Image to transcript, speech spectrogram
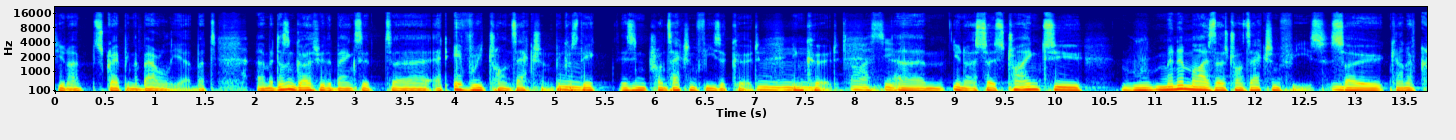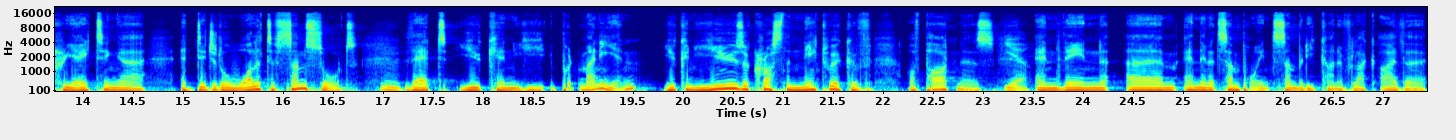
you know, scraping the barrel here, but um, it doesn't go through the banks at uh, at every transaction because Mm. there, there's in transaction fees occurred Mm, incurred. Oh, I see. Um, you know, so it's trying to r- minimize those transaction fees. Mm. So kind of creating a, a digital wallet of some sort Mm. that you can y- put money in, you can use across the network of of partners, Yeah. and then um, and then at some point somebody kind of like either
